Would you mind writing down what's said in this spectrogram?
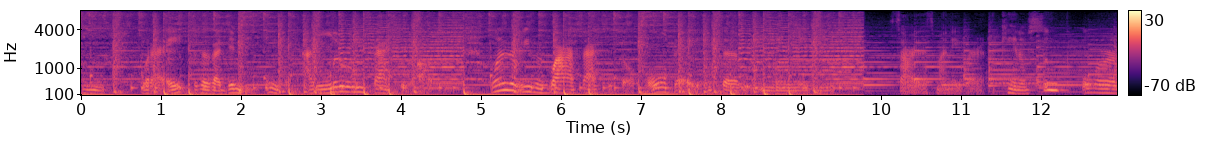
to what I ate because I didn't eat anything. I literally fasted all. day. One of the reasons why I fasted the whole day instead of eating maybe, sorry, that's my neighbor, a can of soup or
